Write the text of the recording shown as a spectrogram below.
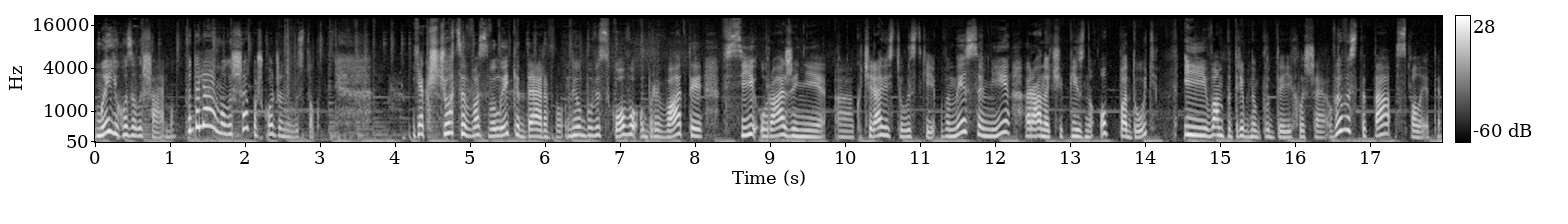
ми його залишаємо. Видаляємо лише пошкоджений листок. Якщо це у вас велике дерево, не обов'язково обривати всі уражені е, кучерявістю листки. Вони самі рано чи пізно обпадуть, і вам потрібно буде їх лише вивести та спалити.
